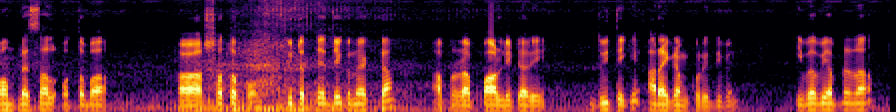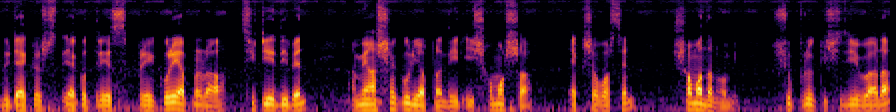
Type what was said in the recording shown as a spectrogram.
কমপ্লেসাল অথবা শতফল দুইটাতে যে কোনো একটা আপনারা পার লিটারে দুই থেকে আড়াই গ্রাম করে দিবেন। এভাবে আপনারা দুইটা এক- একত্রে স্প্রে করে আপনারা ছিটিয়ে দিবেন। আমি আশা করি আপনাদের এই সমস্যা একশো পার্সেন্ট সমাধান হবে। সুপ্রিয় কৃষিজীবীরা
